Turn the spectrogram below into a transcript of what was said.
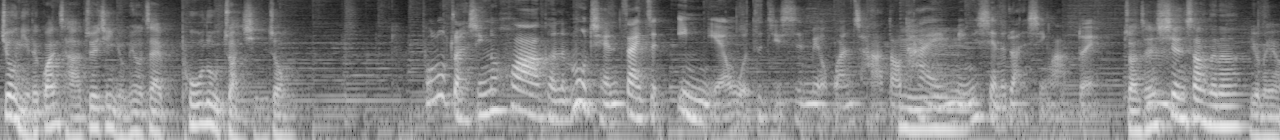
就你的观察，最近有没有在铺路转型中？转型的话，可能目前在这一年，我自己是没有观察到太嗯明显的转型啦。对，转成线上的呢？有没有？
